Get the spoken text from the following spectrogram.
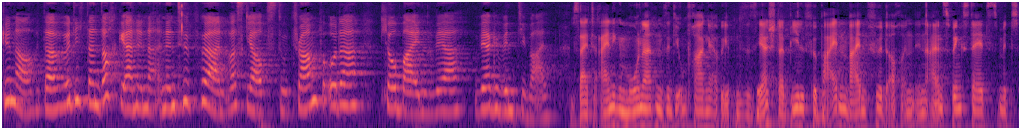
Genau, da würde ich dann doch gerne einen Tipp hören. Was glaubst du, Trump oder Joe Biden? Wer, wer gewinnt die Wahl? Seit einigen Monaten sind die Umfragenergebnisse sehr stabil für Biden. Biden führt auch in, in allen Swing States mit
